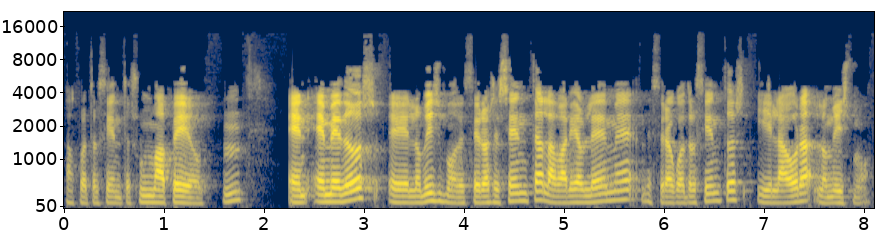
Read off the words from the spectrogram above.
a 400, un mapeo. En M2 eh, lo mismo, de 0 a 60, la variable M de 0 a 400 y la hora lo mismo.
